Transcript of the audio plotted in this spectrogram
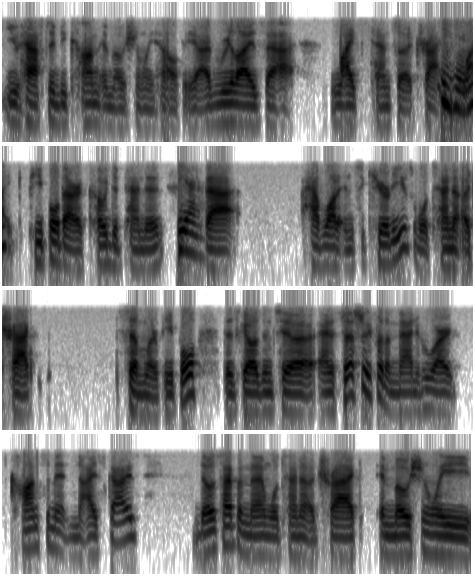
you have to become emotionally healthy. I've realized that like tends to attract mm-hmm. like. People that are codependent yeah. that have a lot of insecurities will tend to attract similar people. This goes into and especially for the men who are consummate nice guys, those type of men will tend to attract emotionally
